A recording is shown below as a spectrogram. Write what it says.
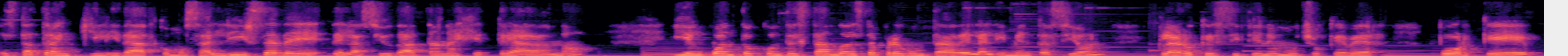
esta tranquilidad, como salirse de, de la ciudad tan ajetreada, ¿no? Y en cuanto contestando a esta pregunta de la alimentación, claro que sí tiene mucho que ver, porque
